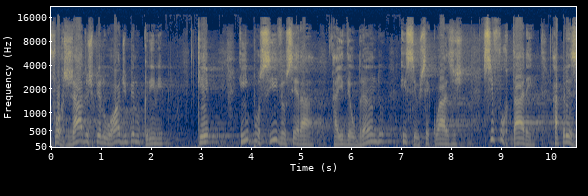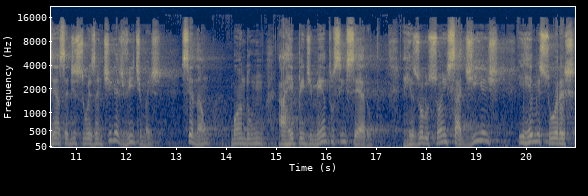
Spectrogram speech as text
forjados pelo ódio e pelo crime, que impossível será a Idelbrando e seus sequazes se furtarem a presença de suas antigas vítimas, senão quando um arrependimento sincero, resoluções sadias e remissoras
